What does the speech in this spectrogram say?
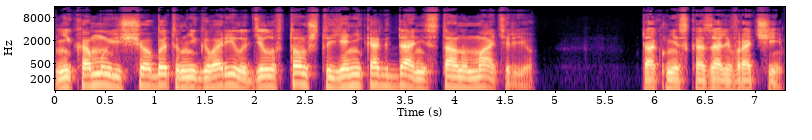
никому еще об этом не говорила. Дело в том, что я никогда не стану матерью». Так мне сказали врачи.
